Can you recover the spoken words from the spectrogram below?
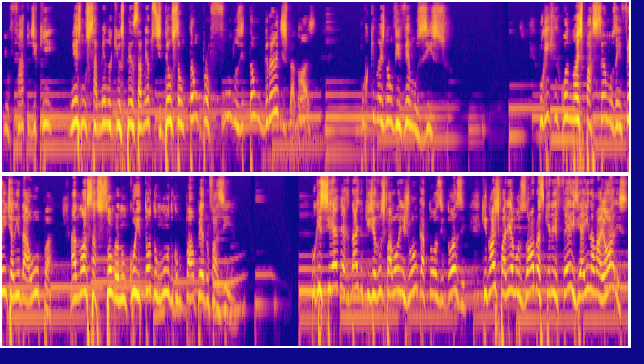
E o fato de que, mesmo sabendo que os pensamentos de Deus são tão profundos e tão grandes para nós, por que nós não vivemos isso? Por que, que quando nós passamos em frente ali da UPA, a nossa sombra não cure todo mundo como Pedro fazia? Porque se é verdade o que Jesus falou em João 14, 12, que nós faríamos obras que ele fez e ainda maiores,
